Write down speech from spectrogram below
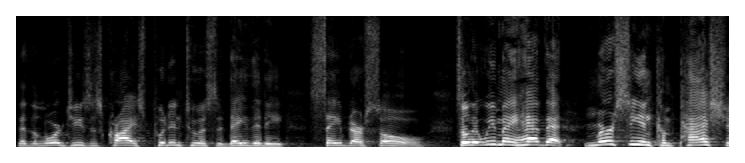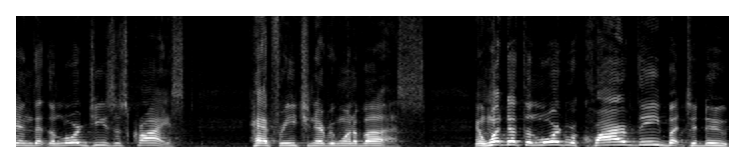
that the Lord Jesus Christ put into us the day that He saved our soul so that we may have that mercy and compassion that the Lord Jesus Christ had for each and every one of us. And what doth the Lord require of thee but to do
